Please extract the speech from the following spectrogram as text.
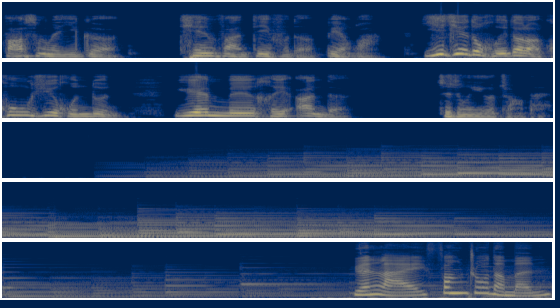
发生了一个天翻地覆的变化，一切都回到了空虚混沌、渊门黑暗的这种一个状态。原来方舟的门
